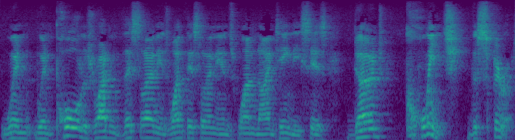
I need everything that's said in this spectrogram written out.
when, when Paul is writing to Thessalonians, 1 Thessalonians 1.19, he says, don't quench the spirit.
